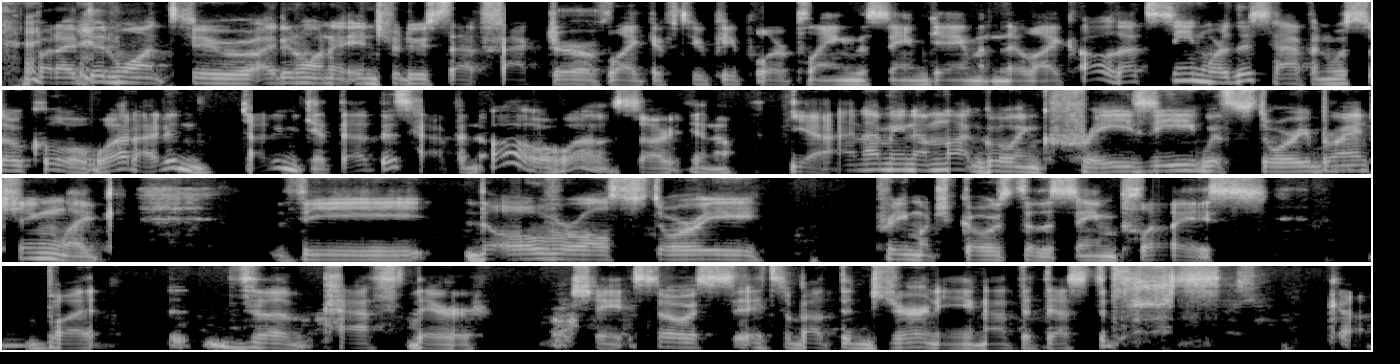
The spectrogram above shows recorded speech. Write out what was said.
but I did want to, I did want to introduce that factor of like if two people are playing the same game and they're like, oh, that scene where this happened was so cool. What? I didn't, I didn't get that. This happened. Oh, well, sorry, you know. Yeah, and I mean, I'm not going crazy with story branching. Like the the overall story pretty much goes to the same place, but the path there change. So it's it's about the journey, not the destination. God,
